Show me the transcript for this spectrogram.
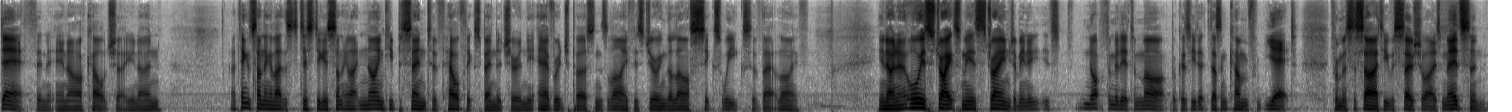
death in in our culture, you know, and I think something like the statistic is something like 90% of health expenditure in the average person's life is during the last six weeks of that life. You know, and it always strikes me as strange. I mean, it's not familiar to Mark because he d- doesn't come from yet from a society with socialized medicine.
